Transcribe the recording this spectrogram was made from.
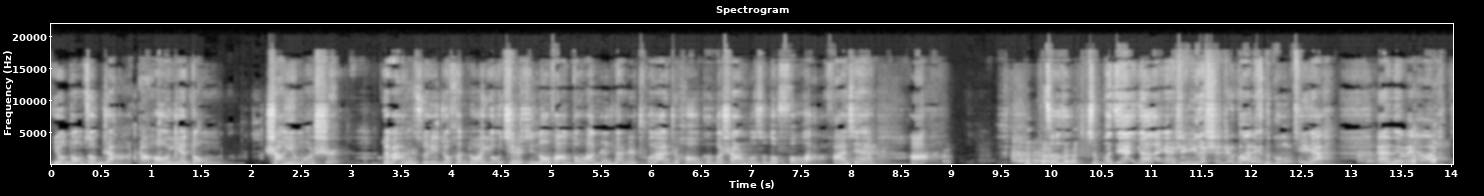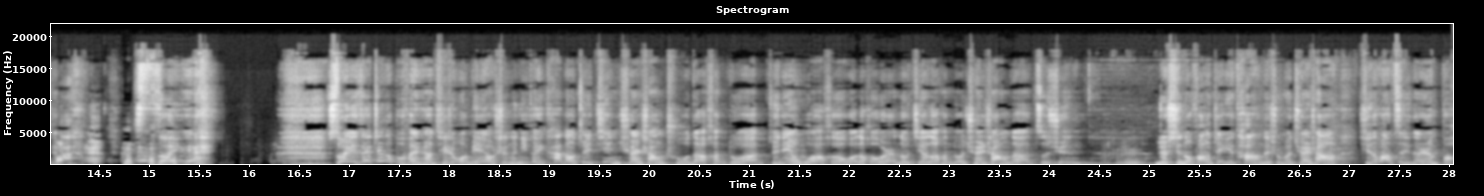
又懂增长，然后也懂商业模式，对吧？所以就很多，尤其是新东方、东方甄选这出来之后，各个上市公司都疯了，发现啊。这直播间原来也是一个市值管理的工具呀，anyway 了，对吧？所以，所以在这个部分上，其实我们也有深耕。你可以看到最近券商出的很多，最近我和我的合伙人都接了很多券商的咨询。嗯，就新东方这一趟那什么券商，新东方自己的人不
